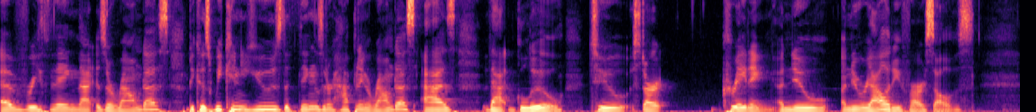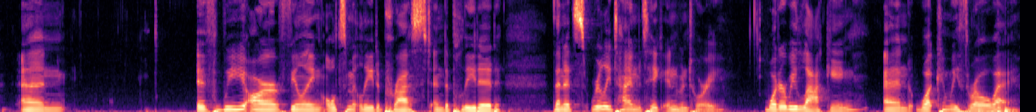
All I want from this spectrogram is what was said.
everything that is around us because we can use the things that are happening around us as that glue to start creating a new a new reality for ourselves and if we are feeling ultimately depressed and depleted, then it's really time to take inventory. What are we lacking and what can we throw away?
